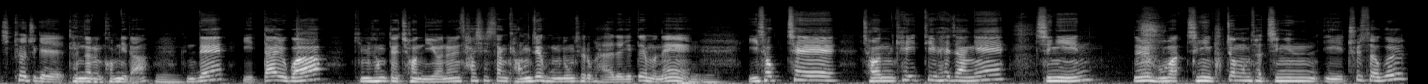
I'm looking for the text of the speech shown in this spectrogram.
시켜주게 된다는 겁니다. 음. 근데 이 딸과 김성태 전 의원은 사실상 경제 공동체로 봐야 되기 때문에 음. 이석채 전 KT 회장의 증인을 무마 증인 국정감사 증인 이 출석을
